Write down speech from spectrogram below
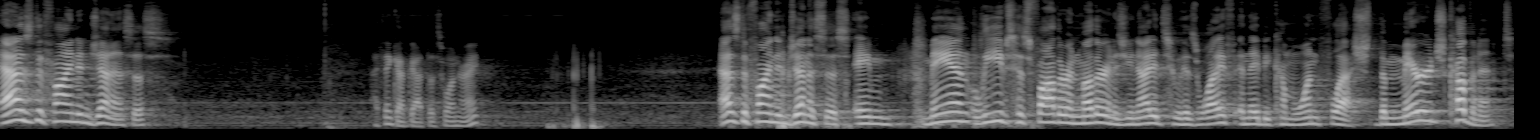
As defined in Genesis, think I've got this one right. As defined in Genesis, a man leaves his father and mother and is united to his wife, and they become one flesh. The marriage covenant,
